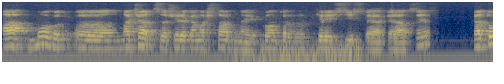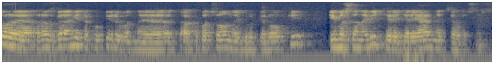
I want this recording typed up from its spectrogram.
а могут э, начаться широкомасштабные контртеррористическая операция, которая разгромит оккупированные оккупационные группировки и восстановить территориальную целостность.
